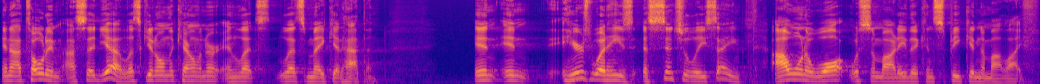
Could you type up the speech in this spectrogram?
And I told him, I said, yeah, let's get on the calendar and let's, let's make it happen. And, and here's what he's essentially saying I want to walk with somebody that can speak into my life.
